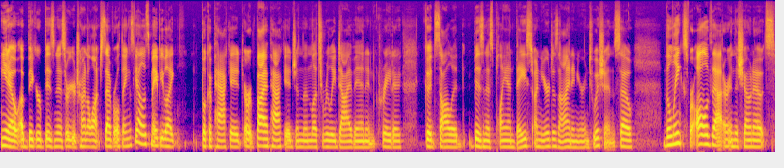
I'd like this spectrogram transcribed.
you know a bigger business or you're trying to launch several things yeah let's maybe like book a package or buy a package and then let's really dive in and create a good solid business plan based on your design and your intuition. So the links for all of that are in the show notes.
